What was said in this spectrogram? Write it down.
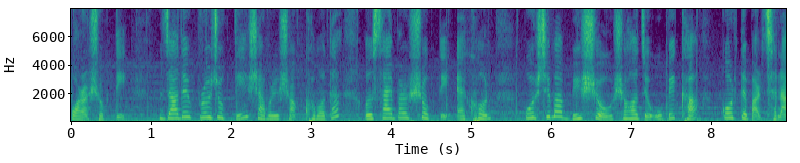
পরাশক্তি, যাদের প্রযুক্তি, সামরিক সক্ষমতা ও সাইবার শক্তি এখন পশ্চিমা বিশ্ব সহজে উপেক্ষা করতে পারছে না।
